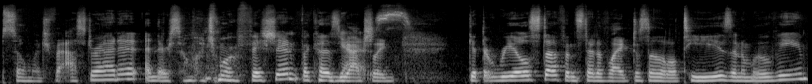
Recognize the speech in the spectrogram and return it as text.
so much faster at it, and they're so much more efficient because you actually get the real stuff instead of like just a little tease in a movie.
